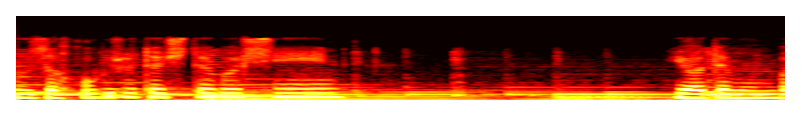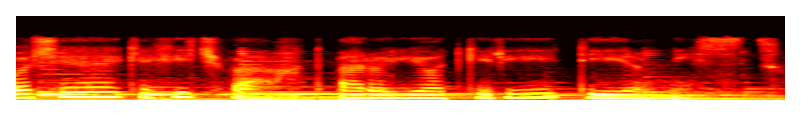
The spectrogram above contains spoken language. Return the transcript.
روز خوبی رو داشته باشین. یادمون باشه که هیچ وقت برای یادگیری دیر نیست.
